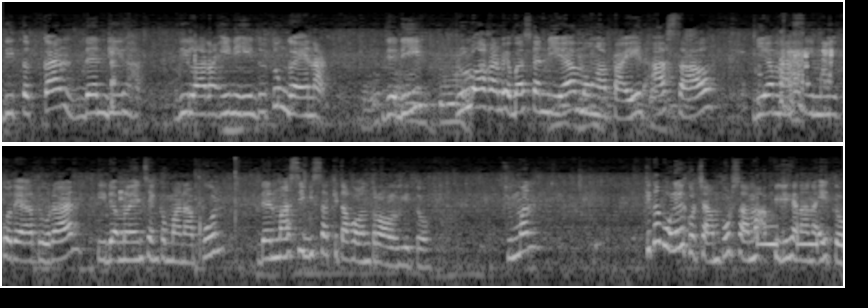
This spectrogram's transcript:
ditekan dan di dilarang ini itu tuh nggak enak. Jadi dulu akan bebaskan dia mau ngapain asal dia masih mengikuti aturan, tidak melenceng ke mana pun dan masih bisa kita kontrol gitu. Cuman kita boleh ikut campur sama pilihan anak itu,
